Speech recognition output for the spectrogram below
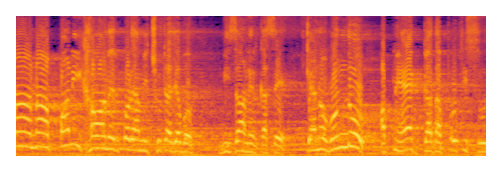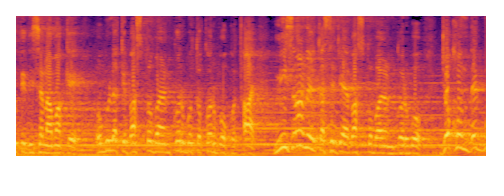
না না, পানি খাওয়ানোর পরে আমি ছুটে যাব মিজানের কাছে। কেন বন্ধু, আপনি এক গাদা প্রতিশ্রুতি দিছেন আমাকে। ওগুলাকে বাস্তবায়ন করব তো করব কোথায়? মিজানের কাছে যায় বাস্তবায়ন করব। যখন দেখব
